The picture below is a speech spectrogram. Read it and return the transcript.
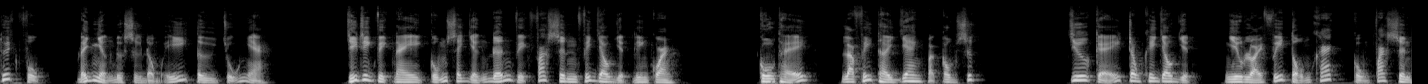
thuyết phục để nhận được sự đồng ý từ chủ nhà. Chỉ riêng việc này cũng sẽ dẫn đến việc phát sinh phí giao dịch liên quan. Cụ thể là phí thời gian và công sức. Chưa kể trong khi giao dịch, nhiều loại phí tổn khác cũng phát sinh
